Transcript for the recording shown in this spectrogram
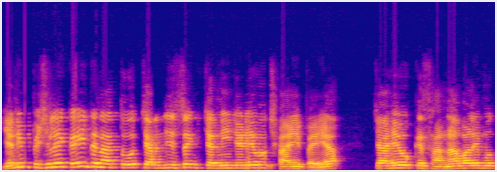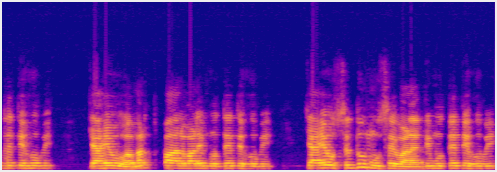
ਯਾਨੀ ਪਿਛਲੇ ਕਈ ਦਿਨਾਂ ਤੋਂ ਚਰਨਜੀਤ ਸਿੰਘ ਚੰਨੀ ਜਿਹੜੇ ਉਹ ਛਾਏ ਪਏ ਆ। ਚਾਹੇ ਉਹ ਕਿਸਾਨਾਂ ਵਾਲੇ ਮੁੱਦੇ ਤੇ ਹੋਵੇ, ਚਾਹੇ ਉਹ ਅਮਰਤਪਾਲ ਵਾਲੇ ਮੁੱਦੇ ਤੇ ਹੋਵੇ, ਚਾਹੇ ਉਹ ਸਿੱਧੂ ਮੂਸੇਵਾਲੇ ਦੇ ਮੁੱਦੇ ਤੇ ਹੋਵੇ,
